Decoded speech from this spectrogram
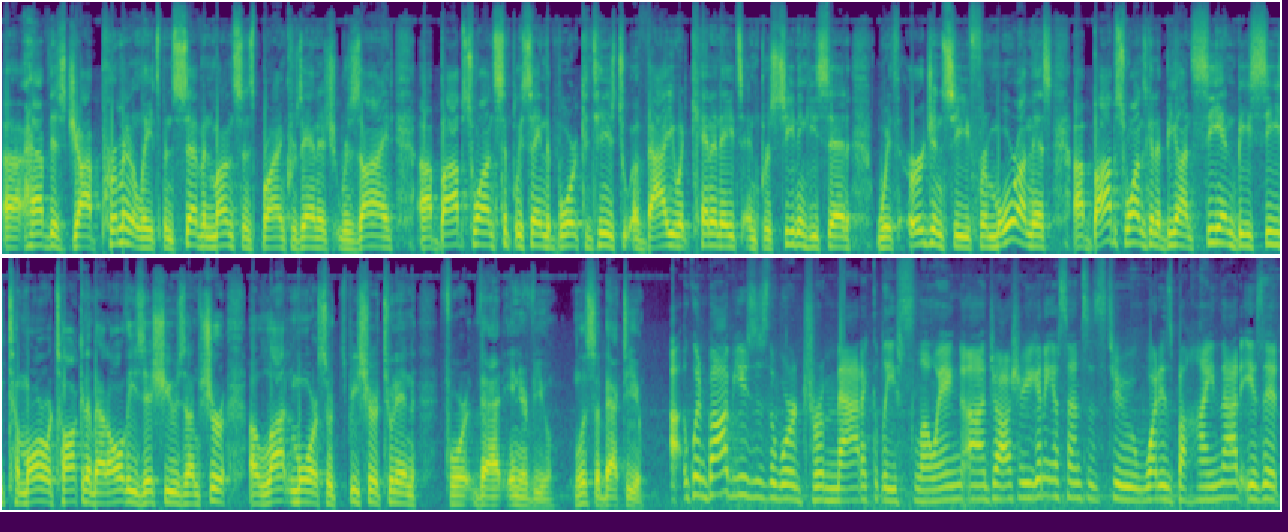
uh, have this job permanently? It's been seven months since Brian Krzanich resigned. Uh, Bob Swan simply saying the board continues to evaluate candidates and proceeding, he said, with urgency. For more on this, uh, Bob Swan is going to be on CNBC tomorrow talking about all these issues, and I'm sure a lot more. So be sure to tune in for that interview. Melissa, back to you. Uh, when Bob uses the word dramatically slowing, uh, Josh, are you getting a sense as to what is behind that? Is it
